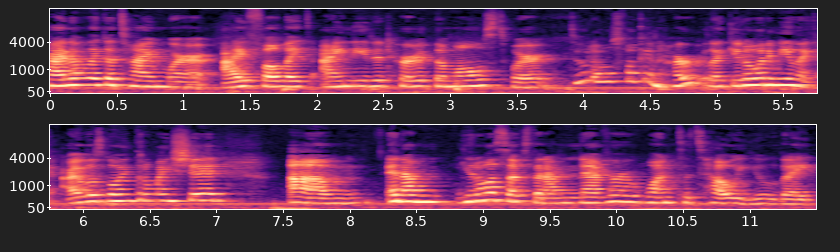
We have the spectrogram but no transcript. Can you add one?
kind of like a time where I felt like I needed her the most. Where, dude, I was fucking hurt. Like, you know what I mean? Like, I was going through my shit. Um, and I'm, you know what sucks that I'm never one to tell you like,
